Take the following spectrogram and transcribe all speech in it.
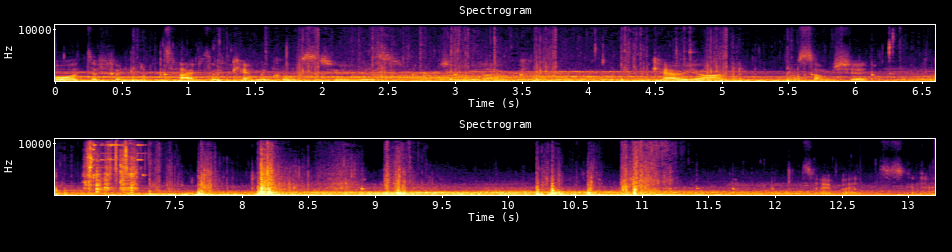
Four different types of chemicals to to like carry on or some shit. Sorry, but just gonna.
